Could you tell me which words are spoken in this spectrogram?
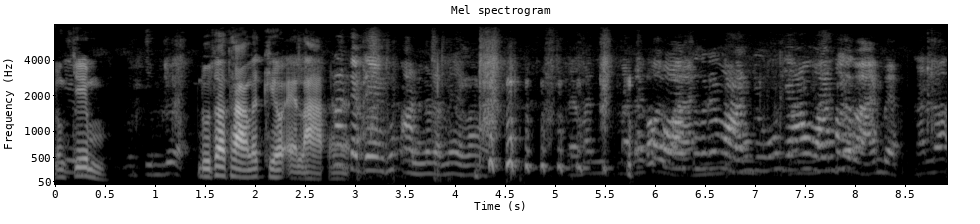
ลุงจิมลุงจิมเลือกดูท่าทางแล้วเคี้ยวแอลาดนะน่าฮะจะแดงทุกอันนั่นแหละแม่ว่าแต่มันมันไม่ก็ค่อยพหอวานซื้อได้หวานอยู่ยาวหวานไม่เยค่อยอะหวานแบบนั้นเนาะ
